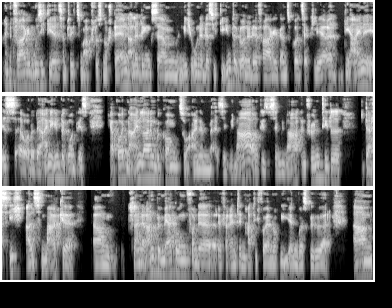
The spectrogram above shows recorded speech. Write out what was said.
Eine Frage muss ich dir jetzt natürlich zum Abschluss noch stellen, allerdings ähm, nicht ohne, dass ich die Hintergründe der Frage ganz kurz erkläre. Die eine ist, äh, oder der eine Hintergrund ist, ich habe heute eine Einladung bekommen zu einem Seminar und dieses Seminar hat den schönen Titel dass ich als Marke, ähm, kleine Randbemerkung von der Referentin hatte ich vorher noch nie irgendwas gehört. Ähm,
